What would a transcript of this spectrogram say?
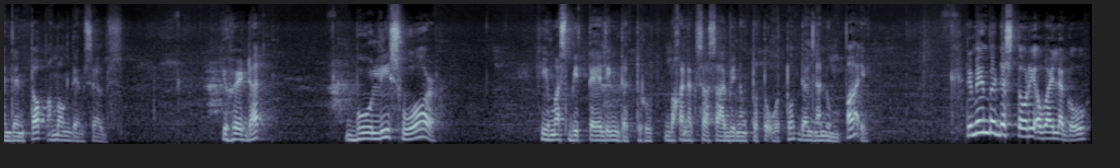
and then talk among themselves. You heard that? Bully swore. He must be telling the truth. Baka nagsasabi ng totoo to dahil nanumpa eh. Remember the story a while ago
